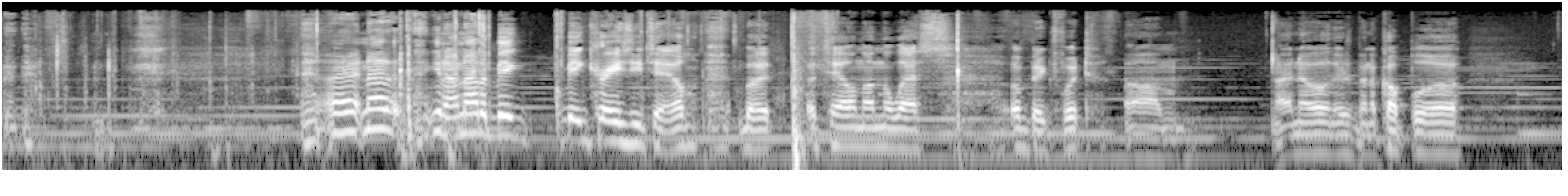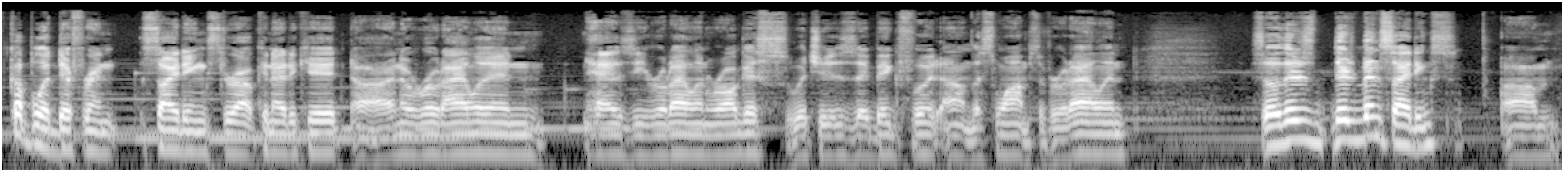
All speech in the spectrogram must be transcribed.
uh, not a, you know, not a big, big crazy tale, but a tale nonetheless of Bigfoot. Um, I know there's been a couple of couple of different sightings throughout Connecticut. Uh, I know Rhode Island has the Rhode Island Raugus, which is a Bigfoot on the swamps of Rhode Island. So there's there's been sightings. Um,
